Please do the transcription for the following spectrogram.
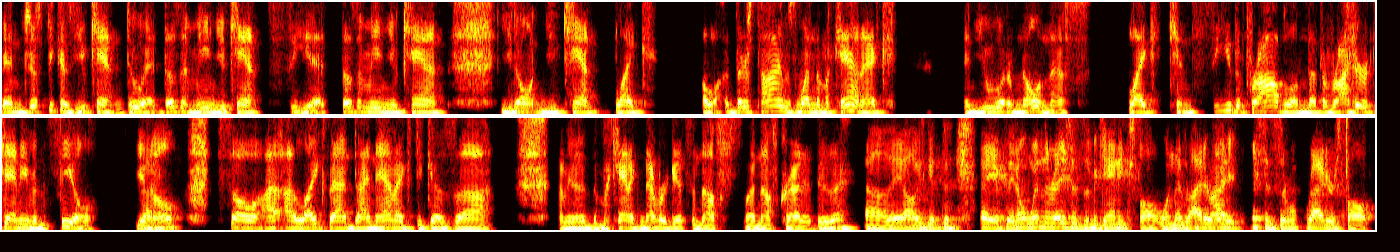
And just because you can't do it doesn't mean you can't see it. Doesn't mean you can't you don't you can't like there's times when the mechanic and you would have known this like can see the problem that the rider can't even feel you right. know so I, I, like that dynamic because uh I mean, the mechanic never gets enough enough credit, do they? No, they always get the. Hey, if they don't win the race, it's the mechanic's fault. When the rider right. wins, it's the rider's fault.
